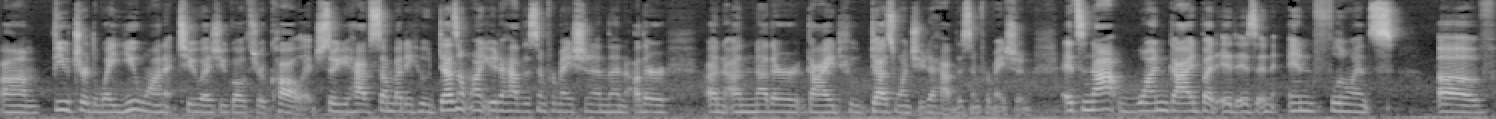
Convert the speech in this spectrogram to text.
um, future the way you want it to as you go through college. So you have somebody who doesn't want you to have this information, and then other an, another guide who does want you to have this information. It's not one guide, but it is an influence of,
